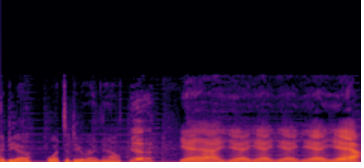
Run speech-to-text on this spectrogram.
Idea what to do right now. Yeah. Yeah, yeah, yeah, yeah, yeah, yeah.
